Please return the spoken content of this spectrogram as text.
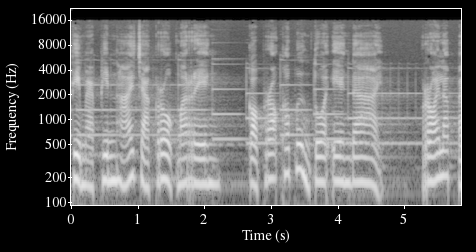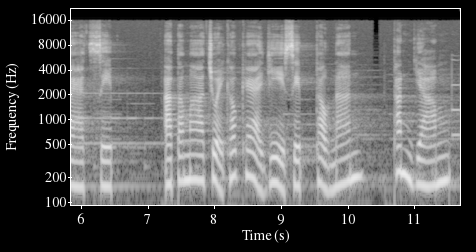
ที่แม่พินหายจากโรคมะเร็ง ก็เพราะเขาพึ่งตัวเองได้ ร้อยละแปดสิบอาตมาช่วยเขาแค่ยี่สิบเท่านั้น ท่านย้ำ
